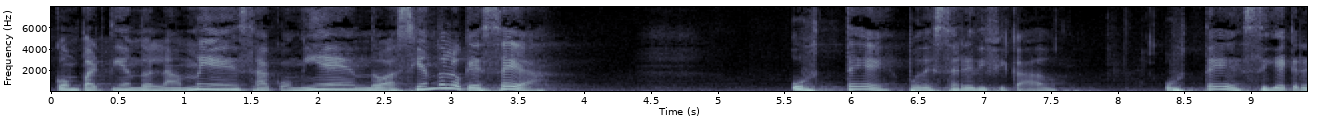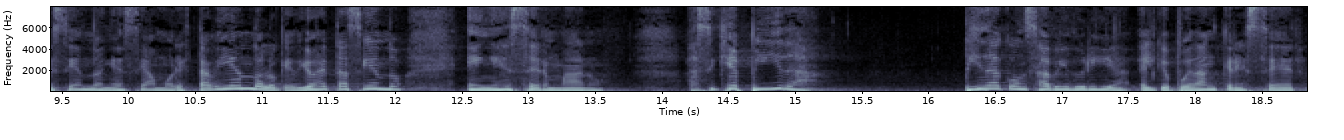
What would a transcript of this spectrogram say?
compartiendo en la mesa, comiendo, haciendo lo que sea, usted puede ser edificado. Usted sigue creciendo en ese amor, está viendo lo que Dios está haciendo en ese hermano. Así que pida, pida con sabiduría el que puedan crecer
